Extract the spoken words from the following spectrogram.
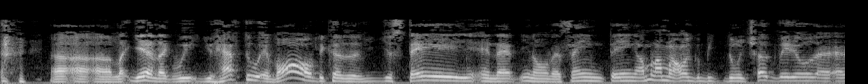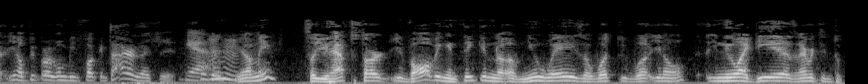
uh, uh, uh, like yeah, like we you have to evolve because if you just stay in that you know that same thing, I'm I'm always gonna be doing chug videos. Uh, uh, you know, people are gonna be fucking tired of that shit. Yeah. You know what I mean? So you have to start evolving and thinking of new ways of what, what, you know, new ideas and everything to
